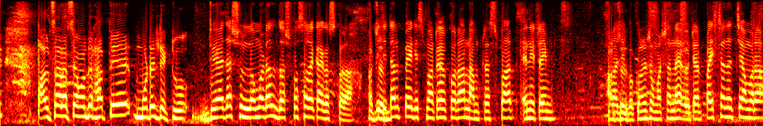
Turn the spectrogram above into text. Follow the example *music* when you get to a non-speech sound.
পালসার আছে আমাদের হাতে মডেলটা একটু দুই হাজার ষোলো মডেল দশ বছরের কাগজ করা। ডিজিটাল পেড স্মার্ট কার্ড করা নাম ট্রান্সফার এনি টাইম করা আচ্ছা। যাবে কোনো সমস্যা নাই। ওইটার প্রাইসটা যাচ্ছে আমরা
